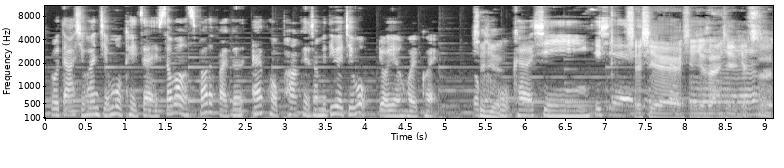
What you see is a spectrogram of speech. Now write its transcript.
如果大家喜欢节目，可以在 SoundOn Spotify 跟 Apple Podcast 上面订阅节目，留言回馈。谢谢五颗星，谢谢，谢谢，谢谢三，谢谢铁志。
